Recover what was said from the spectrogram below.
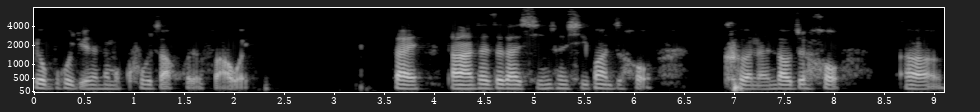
又不会觉得那么枯燥或者乏味。在当然，在这在形成习惯之后。可能到最后，呃，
